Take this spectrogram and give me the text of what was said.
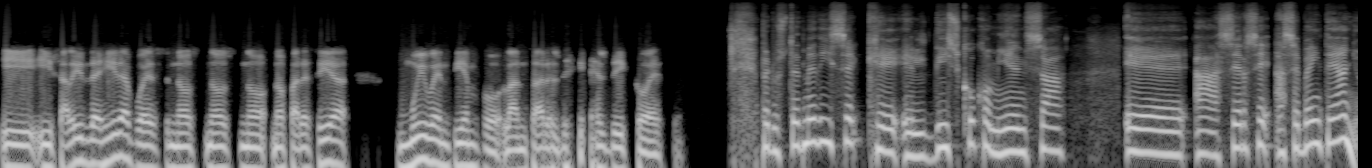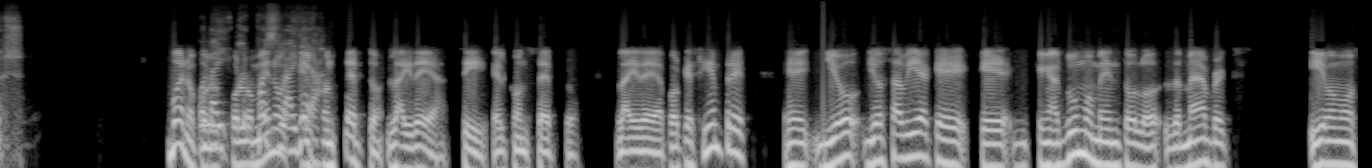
y, y salir de gira, pues nos, nos, nos, nos parecía muy buen tiempo lanzar el, el disco este. Pero usted me dice que el disco comienza eh, a hacerse hace 20 años. Bueno, por, por lo pues menos el concepto, la idea, sí, el concepto la idea, porque siempre eh, yo, yo sabía que, que, en algún momento los The Mavericks íbamos,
